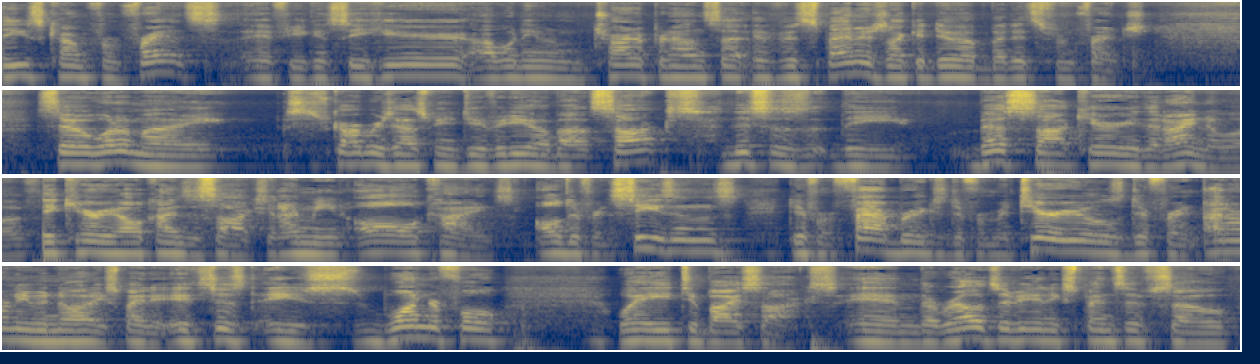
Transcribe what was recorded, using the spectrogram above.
These come from France. If you can see here, I wouldn't even try to pronounce that. If it's Spanish, I could do it, but it's from French. So one of my subscribers asked me to do a video about socks. This is the best sock carrier that I know of. They carry all kinds of socks, and I mean all kinds. All different seasons, different fabrics, different materials, different... I don't even know how to explain it. It's just a wonderful way to buy socks. And they're relatively inexpensive, so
